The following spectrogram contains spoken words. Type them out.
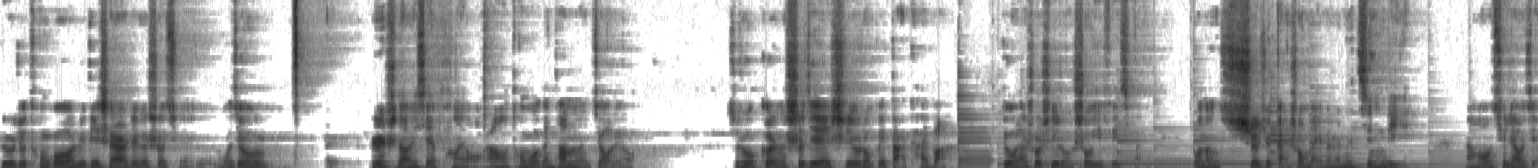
比如，就通过 Ready Share 这个社群，我就认识到一些朋友，然后通过跟他们的交流，就是我个人的世界是有种被打开吧。对我来说是一种受益匪浅。我能试着去感受每个人的经历，然后去了解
